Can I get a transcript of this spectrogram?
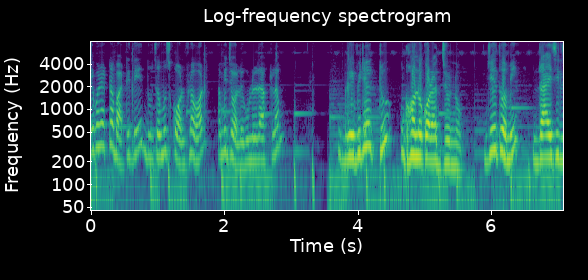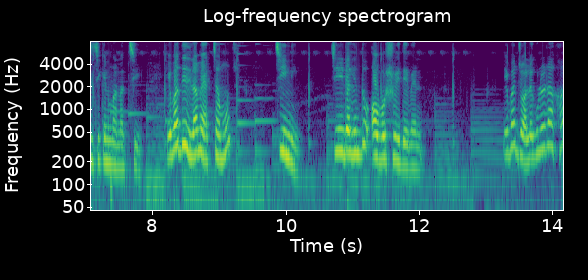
এবার একটা বাটিতে দু চামচ কর্নফ্লাওয়ার আমি জলে গুলে রাখলাম। গ্রেভিটা একটু ঘন করার জন্য, যেহেতু আমি ড্রাই চিলি চিকেন বানাচ্ছি। এবার দিয়ে দিলাম এক চামচ চিনি, চিনিটা কিন্তু অবশ্যই দেবেন। এবার জলে গুলে রাখা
